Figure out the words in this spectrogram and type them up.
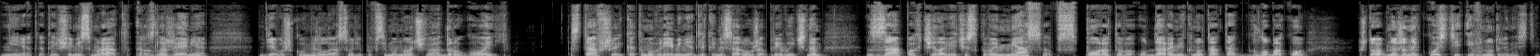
Нет, это еще не смрад разложения. Девушка умерла, судя по всему, ночью, а другой, ставший к этому времени для комиссара уже привычным, запах человеческого мяса, вспоротого ударами кнута так глубоко, что обнажены кости и внутренности.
